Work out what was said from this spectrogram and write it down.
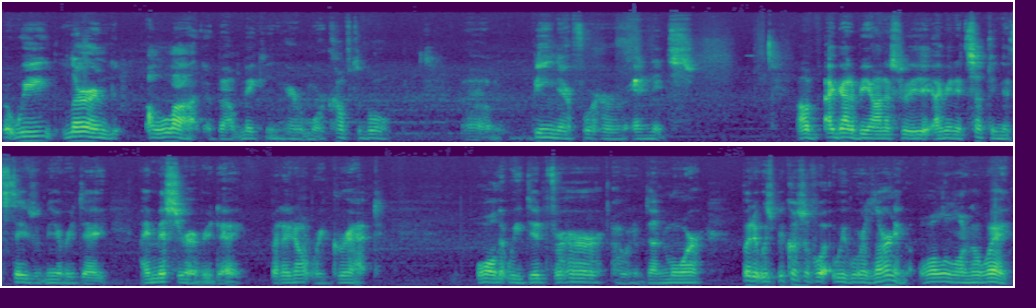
But we learned a lot about making her more comfortable, um, being there for her, and it's. I'll, I got to be honest with you. I mean, it's something that stays with me every day I miss her every day, but I don't regret all that we did for her. I would have done more, but it was because of what we were learning all along the way.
